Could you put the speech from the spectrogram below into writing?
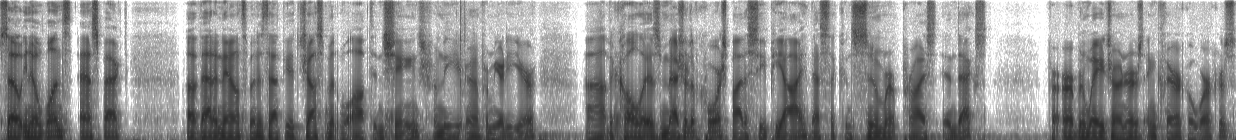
So, you know, one aspect of that announcement is that the adjustment will often change from the uh, from year to year. Uh, the COLA is measured, of course, by the CPI. That's the Consumer Price Index for urban wage earners and clerical workers.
